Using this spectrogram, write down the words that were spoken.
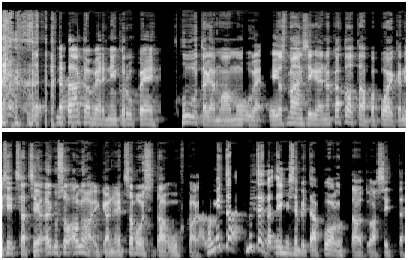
Ja, ja tämä kaveri niin rupeaa huutelemaan mulle. Ja jos mä en silleen, no katsotaanpa poika, niin sit sä oot silleen, ei kun se on alaikäinen, et sä vois sitä uhkailla. No mitä, miten tässä ihmisen pitää puoluttautua sitten?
